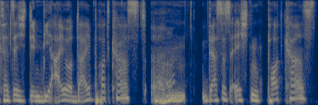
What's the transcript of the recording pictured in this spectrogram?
tatsächlich den BI or Die Podcast. Ähm, das ist echt ein Podcast.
